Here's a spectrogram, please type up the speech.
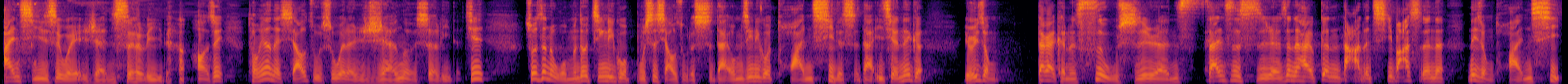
安息是为人设立的，好，所以同样的小组是为了人而设立的。其实说真的，我们都经历过不是小组的时代，我们经历过团契的时代。以前那个有一种大概可能四五十人、三四十人，甚至还有更大的七八十人的那种团契。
